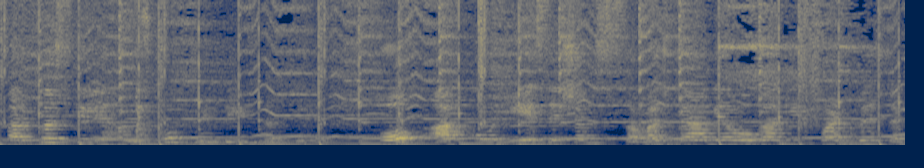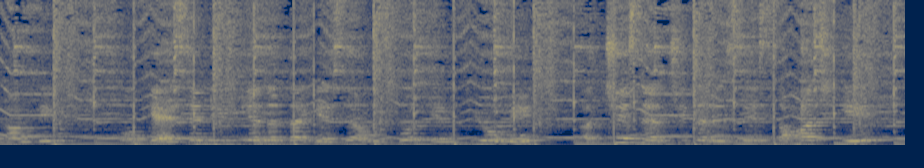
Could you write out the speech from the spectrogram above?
पर्पज के लिए हम इसको होप आपको ये सेशन समझ में आ गया होगा कि फंड बेस्ड अकाउंटिंग को कैसे डील किया जाता है, कैसे हम उसको एनपीओ में अच्छे से, अच्छी तरह से समझ के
